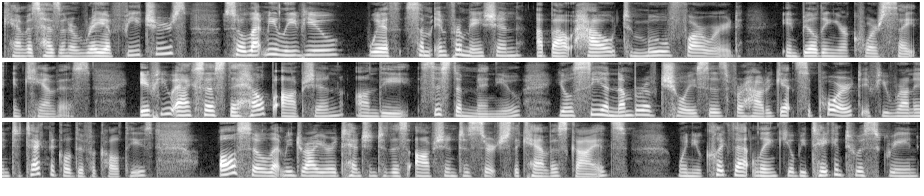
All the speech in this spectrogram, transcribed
Canvas has an array of features, so let me leave you with some information about how to move forward in building your course site in Canvas. If you access the Help option on the System menu, you'll see a number of choices for how to get support if you run into technical difficulties. Also, let me draw your attention to this option to search the Canvas guides. When you click that link, you'll be taken to a screen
